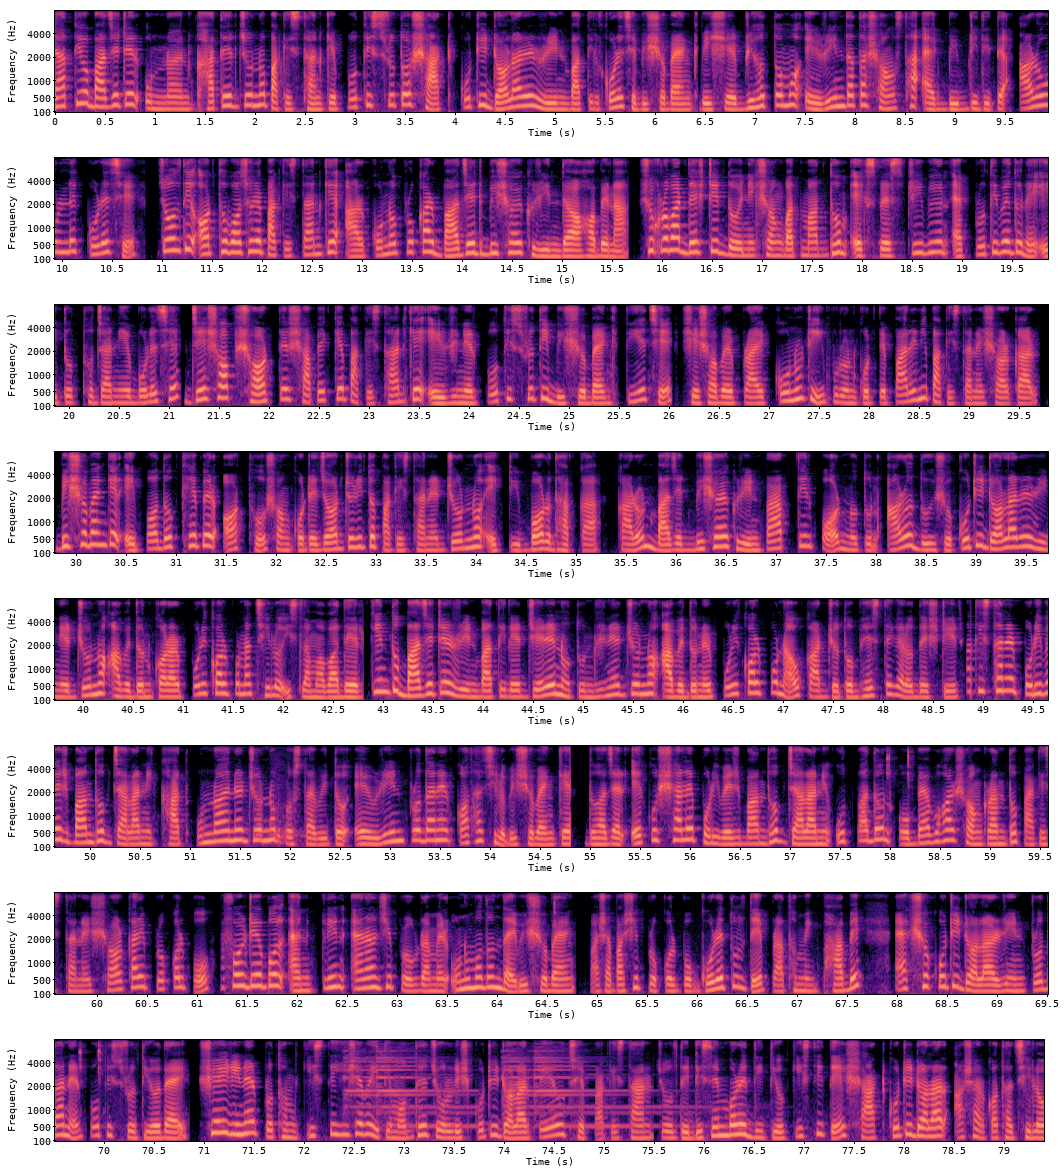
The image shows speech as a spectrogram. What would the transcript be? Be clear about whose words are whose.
Speaker 1: জাতীয় বাজেটের উন্নয়ন খাতের জন্য পাকিস্তানকে প্রতিশ্রুত ষাট কোটি ডলারের ঋণ বাতিল করেছে বিশ্বব্যাংক। বিশ্বের বৃহত্তম এই ঋণদাতা সংস্থা এক বিবৃতিতে আরও উল্লেখ করেছে, চলতি অর্থবছরে পাকিস্তানকে আর কোনো প্রকার বাজেট বিষয়ক ঋণ দেওয়া হবে না। শুক্রবার দেশটির দৈনিক সংবাদ মাধ্যম এক্সপ্রেস ট্রিবিউন এক প্রতিবেদনে এই তথ্য জানিয়ে বলেছে, যেসব শর্তের সাপেক্ষে পাকিস্তানকে এই ঋণের প্রতিশ্রুতি বিশ্বব্যাংক দিয়েছে, সেসবের প্রায় কোনোটি পূরণ করতে পারেনি পাকিস্তানের সরকার। বিশ্বব্যাংকের এই পদক্ষেপের অর্থ সংকটে জর্জরিত পাকিস্তানের জন্য একটি বড় ধাক্কা, কারণ বাজেট বিষয়ক ঋণ প্রাপ্তির পর নতুন আরও দুইশো কোটি ডলারের ঋণের জন্য আবেদন করার পরিকল্পনা ছিল ইসলামাবাদের। কিন্তু বাজেটের ঋণ বাতিলের জেরে নতুন ঋণের জন্য আবেদনের পরিকল্পনাও কার্যত ভেস্তে গেল দেশটির। পাকিস্তানের পরিবেশ বান্ধব জ্বালানি খাত উন্নয়নের জন্য প্রস্তাবিত এই ঋণ প্রদানের কথা ছিল বিশ্বব্যাংকের। দু হাজার একুশ সালে পরিবেশ বান্ধব জ্বালানি উৎপাদন ও ব্যবহার সংক্রান্ত পাকিস্তানের সরকারি প্রকল্প অ্যাফোর্ডেবল অ্যান্ড ক্লিন এনার্জি প্রোগ্রামের অনুমোদন দেয় বিশ্বব্যাংক পাশাপাশি প্রকল্প গড়ে তুলতে প্রাথমিকভাবে একশো কোটি ডলার ঋণ প্রদানের প্রতিশ্রুতিও দেয়। সেই ঋণের প্রথম কিস্তি হিসেবে ইতিমধ্যে চল্লিশ কোটি ডলার পেয়েওছে পাকিস্তান। চলতি ডিসেম্বরে দ্বিতীয় কিস্তিতে ষাট কোটি ডলার আসার কথা ছিল।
